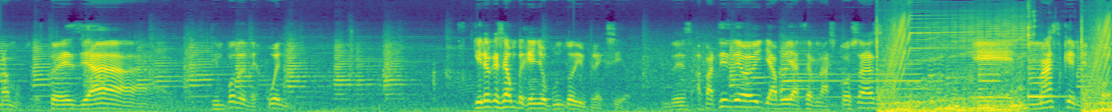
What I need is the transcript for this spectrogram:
Vamos, esto es ya tiempo de descuento. quiero que sea un pequeño punto de inflexión. Entonces, a partir de hoy ya voy a hacer las cosas eh, más que mejor.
